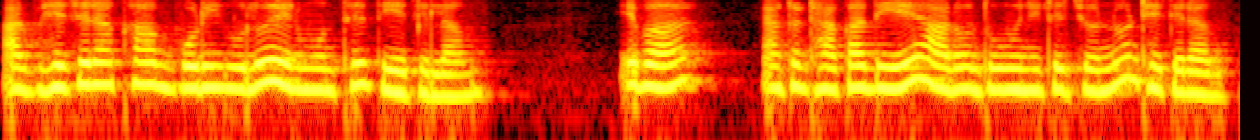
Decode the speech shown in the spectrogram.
আর ভেজে রাখা বড়িগুলো এর মধ্যে দিয়ে দিলাম। এবার একটা ঢাকা দিয়ে আরও দু মিনিটের জন্য ঢেকে রাখব।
